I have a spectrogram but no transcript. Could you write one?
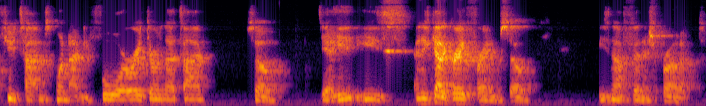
a few times 194 right during that time. So yeah, he, he's and he's got a great frame. So he's not finished product.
